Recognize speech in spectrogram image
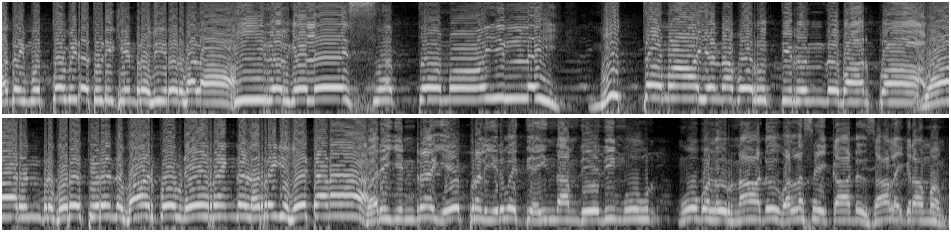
அதை முத்தமிட துடிக்கின்ற வீரர்களா? வீரர்களே சத்தமா இல்லை. முத்தமா என பொறுத்திருந்து பார்ப்பா. யார் என்று பொறுத்திருந்து பார்ப்போம். நேரங்கள் இறங்கி விட்டன. வருகின்ற ஏப்ரல் இருபத்தி ஐந்தாம் தேதி மூ- மூவலூர் நாடு வல்லசை காடு சாலை கிராமம்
